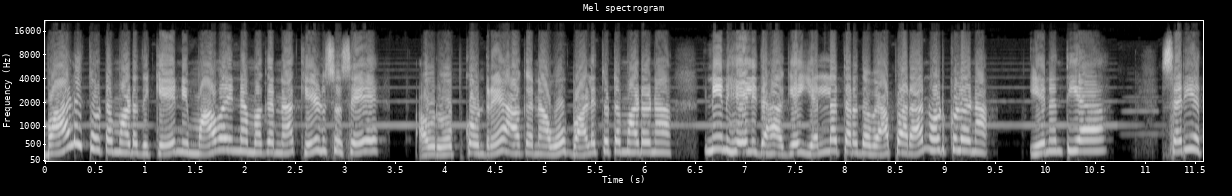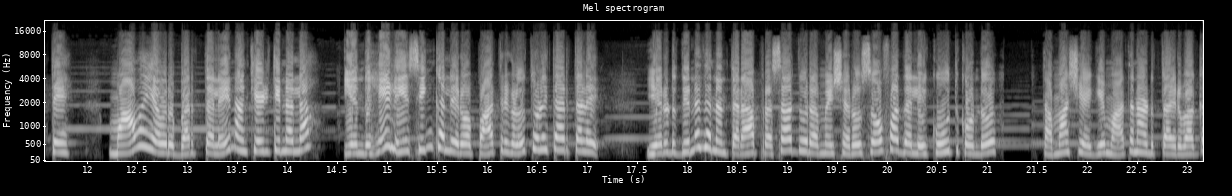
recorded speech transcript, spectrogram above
ಬಾಳೆ ತೋಟ ಮಾಡೋದಕ್ಕೆ ನಿಮ್ಮ ಮಾವಯ್ಯನ ಮಗನ ಕೇಳು ಸೊಸೆ. ಅವ್ರು ಒಪ್ಕೊಂಡ್ರೆ ಆಗ ನಾವು ಬಾಳೆ ತೋಟ ಮಾಡೋಣ. ನೀನು ಹೇಳಿದ ಹಾಗೆ ಎಲ್ಲ ತರದ ವ್ಯಾಪಾರ ನೋಡ್ಕೊಳ್ಳೋಣ. ಏನಂತೀಯ? ಸರಿ ಅತ್ತೆ. ಮಾವಯ್ಯ ಅವರು ಬರ್ತಲೇ ನಾನು ಕೇಳ್ತೀನಲ್ಲ? ಎಂದು ಹೇಳಿ ಸಿಂಕಲ್ಲಿರೋ ಪಾತ್ರೆಗಳು ತೊಳಿತಾ ಇರ್ತಾಳೆ. ಎರಡು ದಿನದ ನಂತರ ಪ್ರಸಾದ್, ರಮೇಶರು ಸೋಫಾದಲ್ಲಿ ಕೂತ್ಕೊಂಡು ತಮಾಷೆಯಾಗಿ ಮಾತನಾಡುತ್ತಾ ಇರುವಾಗ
